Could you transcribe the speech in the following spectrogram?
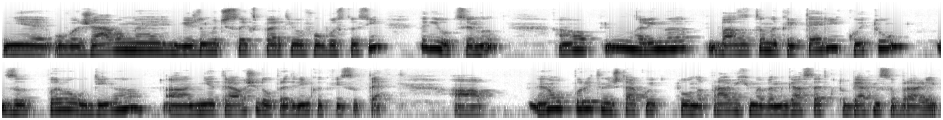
ние уважаваме, виждаме, че са експерти в областта си, да ги оценят а, нали, на базата на критерии, които за първа година а, ние трябваше да определим какви са те. А, едно от първите неща, които направихме веднага след като бяхме събрали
